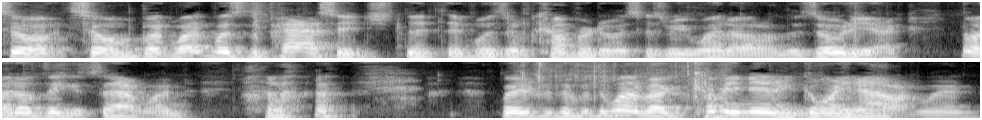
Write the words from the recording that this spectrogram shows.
so, so, but what was the passage that, that was of comfort to us as we went out on the Zodiac? No, I don't think it's that one. but the, the one about coming in and going out when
